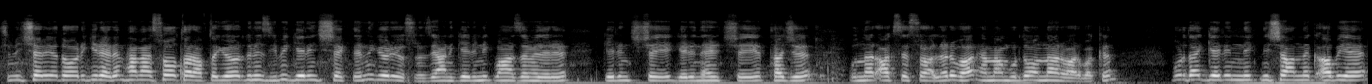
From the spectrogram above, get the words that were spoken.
Şimdi içeriye doğru girelim. Hemen sol tarafta gördüğünüz gibi gelin çiçeklerini görüyorsunuz. Yani gelinlik malzemeleri, gelin çiçeği, gelin el çiçeği, tacı. Bunlar aksesuarları var. Hemen burada onlar var bakın. Burada gelinlik, nişanlık, abiye,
